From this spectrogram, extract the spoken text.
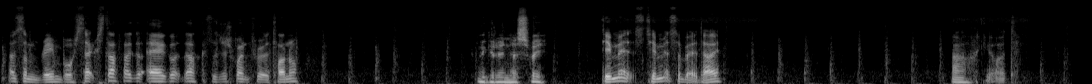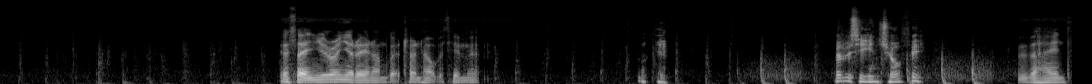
that was some Rainbow Six stuff I got, uh, got there because I just went through a tunnel. We get in this way. Teammates, teammates about to die. Oh god. Just saying, you're on your own, I'm going to try and help with you, mate. Okay. Where was he getting shot? Behind.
